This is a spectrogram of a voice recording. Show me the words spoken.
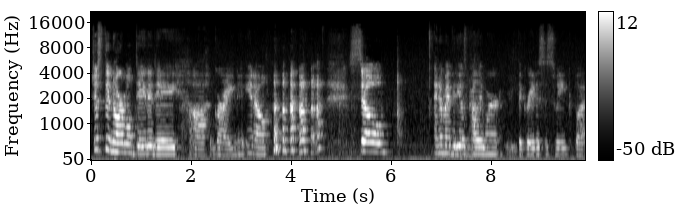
just the normal day-to-day -day, uh, grind, you know. so, I know my videos probably weren't the greatest this week, but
